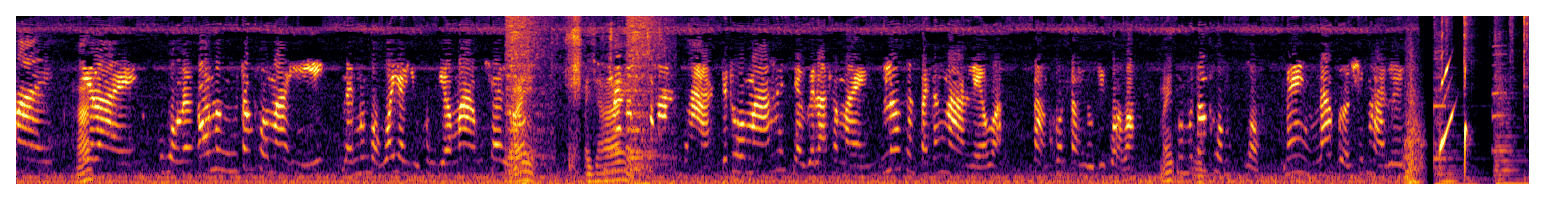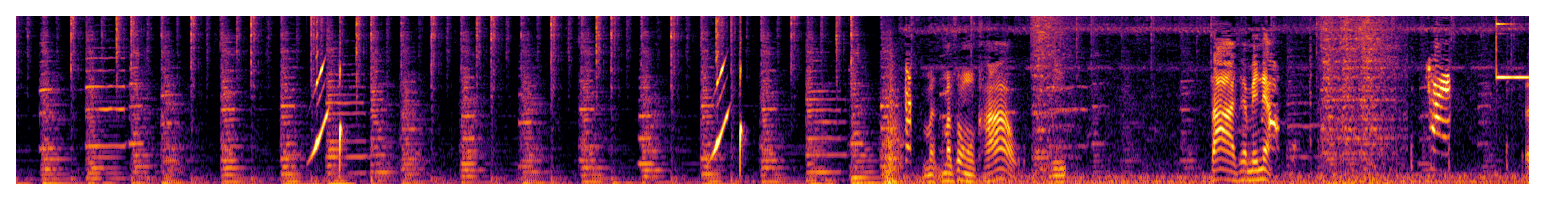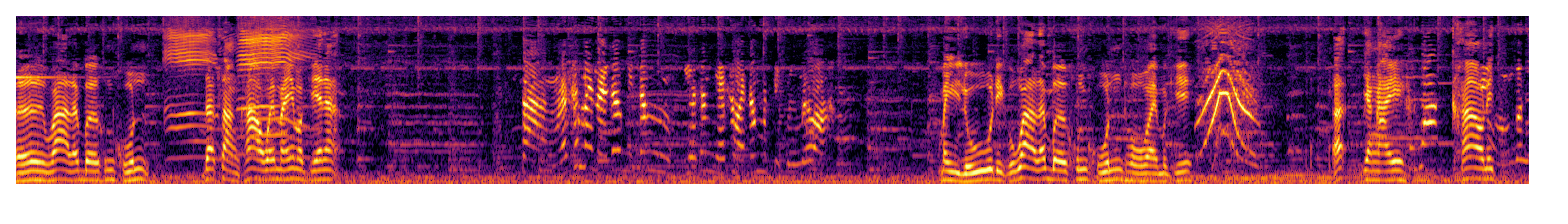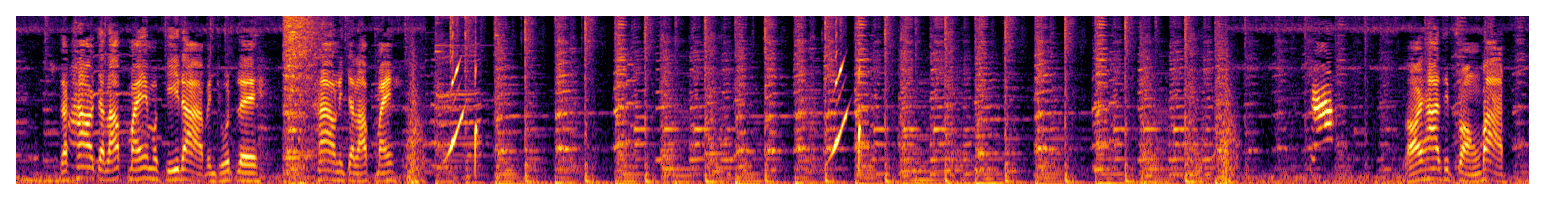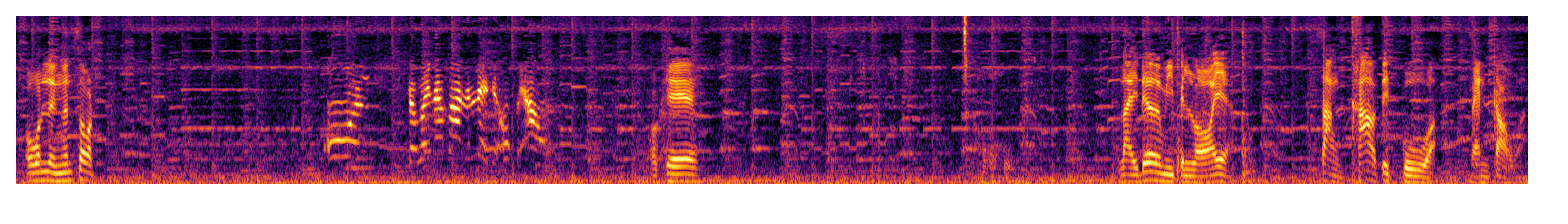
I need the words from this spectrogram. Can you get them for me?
ไมฮะมีอะไรกูบอกเลยว่ามึงต้องโทรมาอีกไหนมึงบอกว่าอยากอยู่คนเดียวมากไม่ใช่เหรอไม่ไม่ใช่ไม่ต้องโทรมาอะจะโทรมาให้เสียเวลาทำไม เลิกกันไปตั้งนานแล้วอะต่างคนต่างอยู่ดีกว่าวะไม่มึงไม่ต้องโทรมาหรอกแม่งน่าเบื่อชิบหายเลยมามาส่งข้าวมีต้าใช่ไหมเนี่ยใช่ เออว่าแล้วเบอร์คุ้นๆได้สั่งข้าวไว้ไหมเมื่อกี้น่ะสั่งแล้วทำไมไรเดอร์มีตั้งเยอะตั้งแยะทำไมต้องมาติดมึงด้วยวะไม่รู้ดิกูว่าแล้วเบอร์คุ้นๆโทรไปเมื่อกี้อะยังไงข้าวนี่แล้วข้าวจะรับไหมเมื่อกี้ด่าเป็นชุดเลย ข้าวนี่จะรับไหม ร้อยห้าสิบสองบาท โอนหรือเงินสด โอนเดี๋ยวไว้หน้าบ้านนั่นแหละเดี๋ยวออกไปเอาโอเคโอ้โหไรเดอร์มีเป็นร้อยอะ สั่งข้าวติดกูอะ แฟนเก่าอะ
